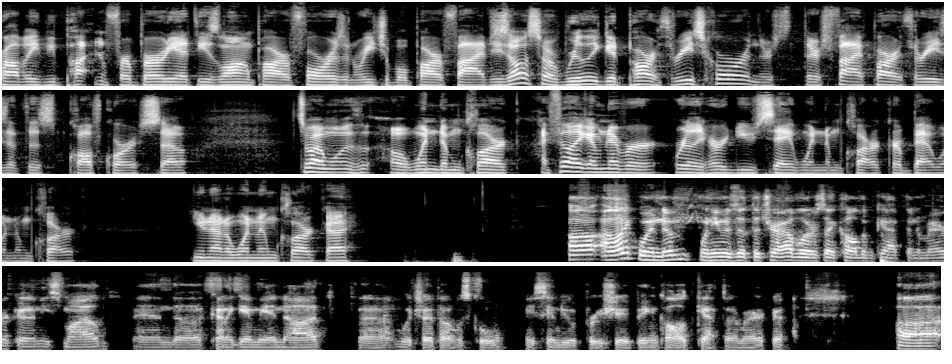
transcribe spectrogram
probably be putting for birdie at these long par fours and reachable par fives. He's also a really good par three scorer, and there's there's five par threes at this golf course, so. That's why I went with uh, Wyndham Clark. I feel like I've never really heard you say Wyndham Clark or bet Wyndham Clark. You're not a Wyndham Clark guy? Uh, I like Wyndham. When he was at the Travelers, I called him Captain America, and he smiled and uh, kind of gave me a nod, uh, which I thought was cool. He seemed to appreciate being called Captain America. Uh,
